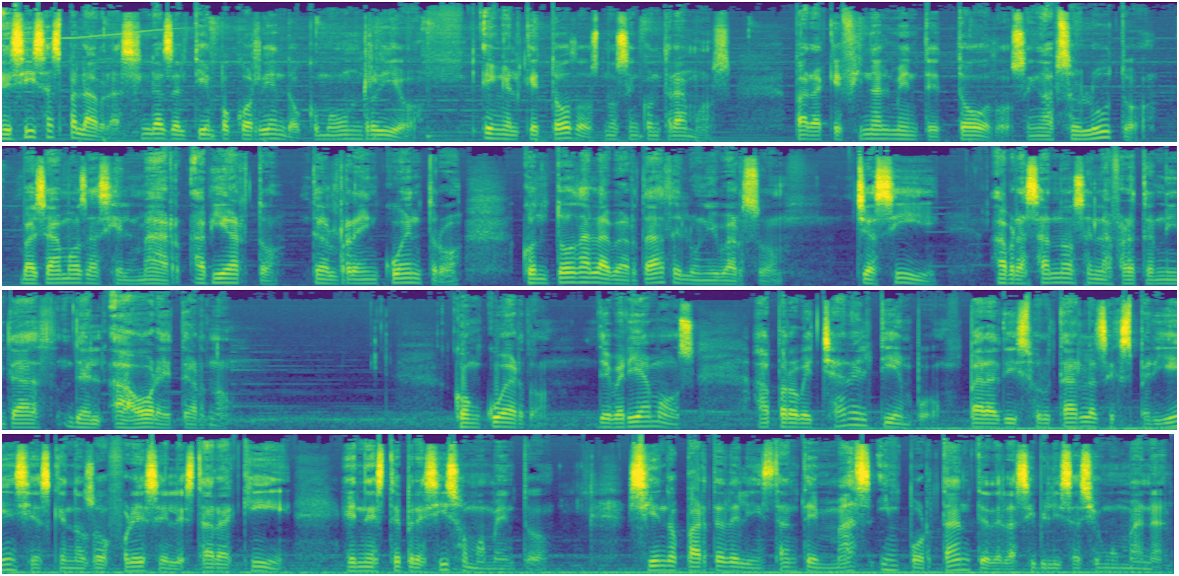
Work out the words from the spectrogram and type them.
Precisas palabras, las del tiempo corriendo como un río, en el que todos nos encontramos, para que finalmente todos, en absoluto, vayamos hacia el mar abierto del reencuentro con toda la verdad del universo, y así abrazarnos en la fraternidad del ahora eterno. Concuerdo, deberíamos aprovechar el tiempo para disfrutar las experiencias que nos ofrece el estar aquí en este preciso momento, siendo parte del instante más importante de la civilización humana.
